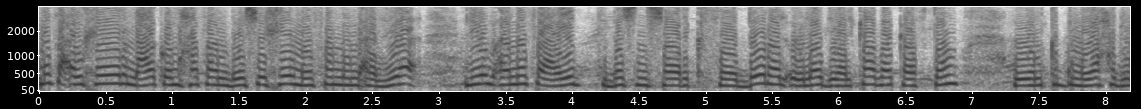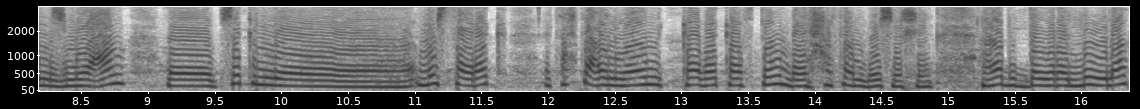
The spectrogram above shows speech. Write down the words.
مساء الخير معكم حسن بوشيخي مصمم أزياء. اليوم أنا سعيد باش نشارك في الدورة الأولى ديال كافا كافتون. ونقدم واحد المجموعة آه، بشكل آه، مشترك تحت عنوان كافا كافتون by حسن بوشيخي. هذه الدورة الأولى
